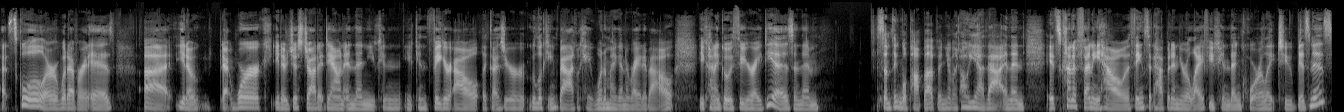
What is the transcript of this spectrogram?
at school or whatever it is uh, you know, at work, you know, just jot it down and then you can you can figure out like as you're looking back, okay, what am I going to write about? You kind of go through your ideas and then something will pop up and you're like, oh, yeah, that. And then it's kind of funny how things that happen in your life you can then correlate to business.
